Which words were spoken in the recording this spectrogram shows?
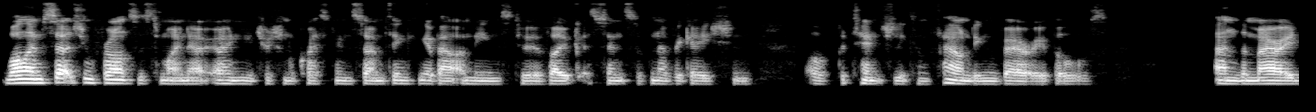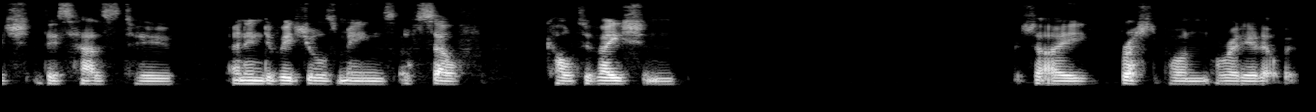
while I'm searching for answers to my own nutritional questions, so I'm thinking about a means to evoke a sense of navigation of potentially confounding variables and the marriage this has to an individual's means of self cultivation, which I brushed upon already a little bit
